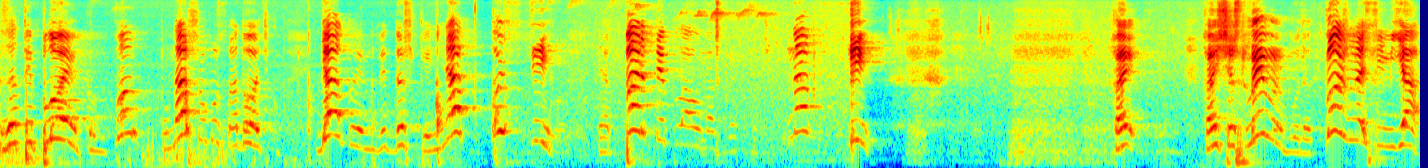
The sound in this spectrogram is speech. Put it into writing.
За тепло і комфорт у нашому садочку. Дякуємо від дошкільнят усіх. Тепер тепла у нас вистачить на всіх. Хай, хай щасливою буде кожна сім'я,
